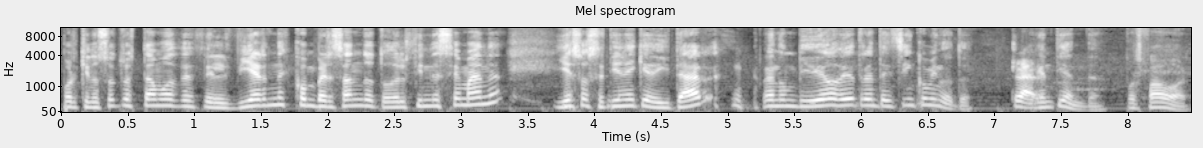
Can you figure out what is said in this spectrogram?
porque nosotros estamos desde el viernes conversando todo el fin de semana y eso se tiene que editar en un video de 35 minutos. Para que Claro. entiendan, por favor.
